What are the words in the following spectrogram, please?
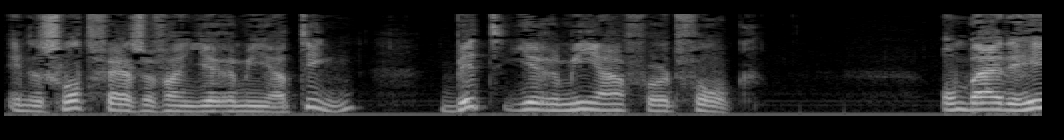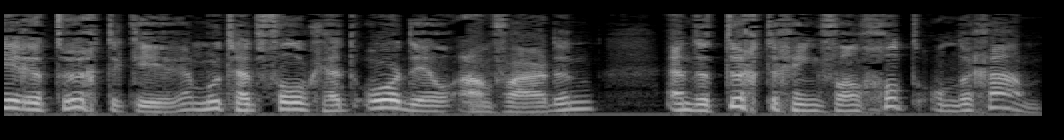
In de slotverse van Jeremia 10 bidt Jeremia voor het volk. Om bij de Heere terug te keren, moet het volk het oordeel aanvaarden en de tuchtiging van God ondergaan.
